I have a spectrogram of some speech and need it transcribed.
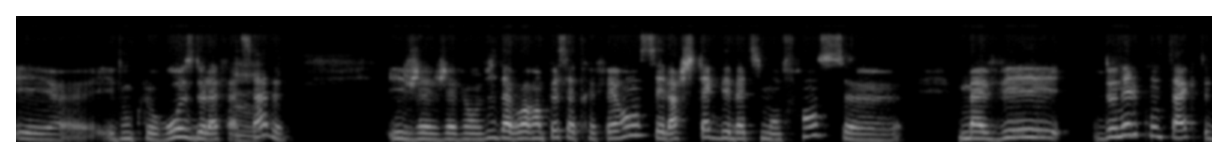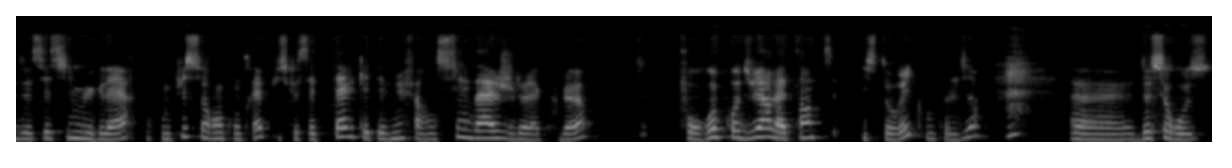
euh, et, donc le rose de la mmh. façade. Et j'avais envie d'avoir un peu cette référence. Et l'architecte des bâtiments de France euh, m'avait donné le contact de Cécile Mugler pour qu'on puisse se rencontrer, puisque c'est elle qui était venue faire un sondage de la couleur pour reproduire la teinte historique, on peut le dire, de ce rose.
